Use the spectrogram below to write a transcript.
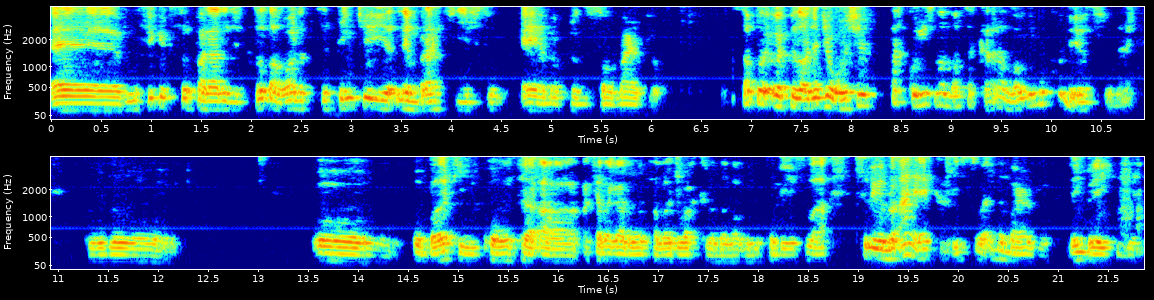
É, não fica com essa parada de toda hora você tem que lembrar que isso é uma produção Marvel. Só que o episódio de hoje tacou isso na nossa cara logo no começo, né? Quando o, o Buck encontra a, aquela garota lá de Wakanda logo no começo lá. Você lembra, ah é, cara, isso é da Marvel. Lembrei. Né?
